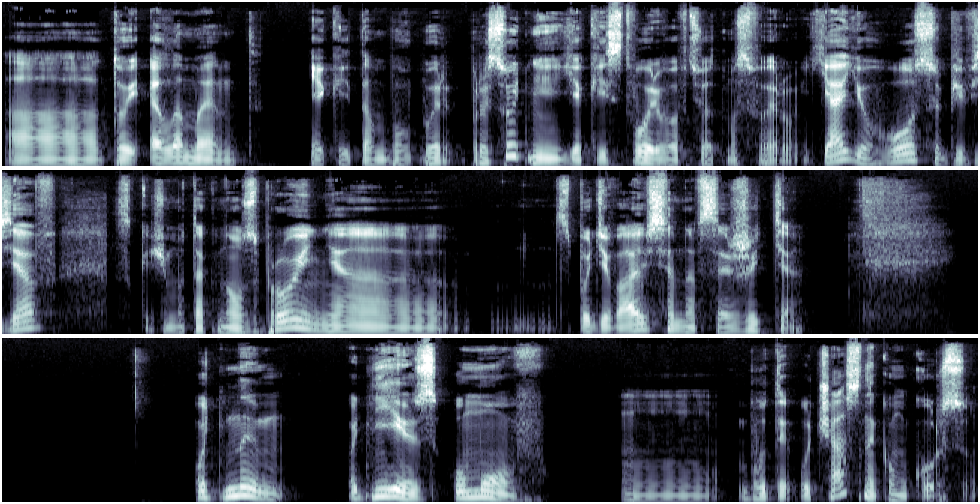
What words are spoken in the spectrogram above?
а, той елемент, який там був присутній, який створював цю атмосферу, я його собі взяв, скажімо так, на озброєння, сподіваюся, на все життя. Одним Однією з умов бути учасником курсу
